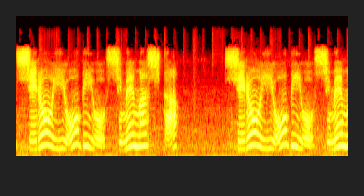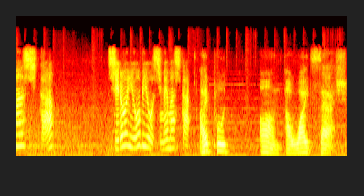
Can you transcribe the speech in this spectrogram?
白い帯を締めました？白い帯を締めました？白い帯を締めました。I put on a white sash.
